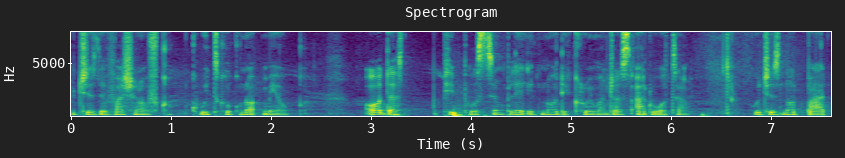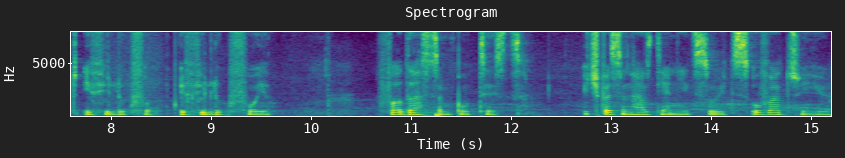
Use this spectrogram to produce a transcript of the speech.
which is the version of co- with coconut milk. Other people simply ignore the cream and just add water, which is not bad if you look for if you look for a further simple taste. Each person has their needs, so it's over to you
